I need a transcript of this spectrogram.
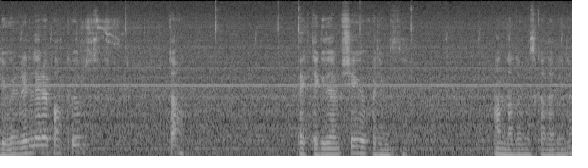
liverilere bakıyoruz. Tamam. Pek de güzel bir şey yok elimizde. Anladığımız kadarıyla.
